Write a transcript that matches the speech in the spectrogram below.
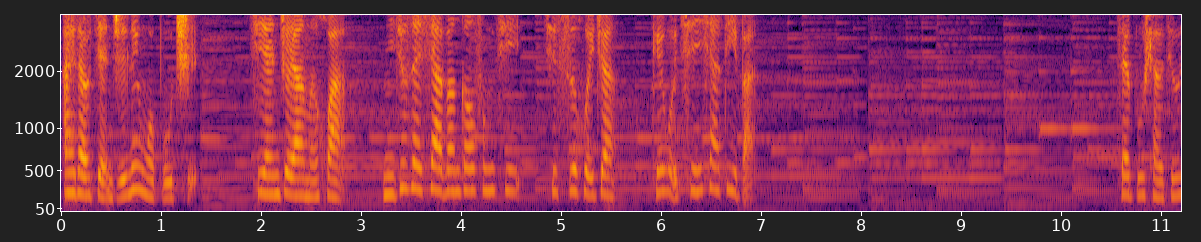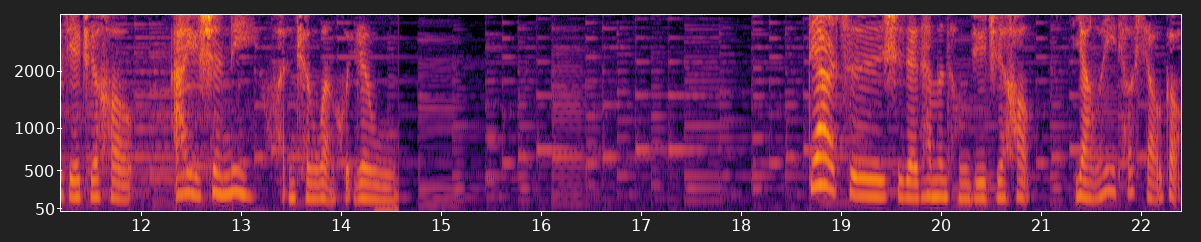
爱到简直令我不齿。既然这样的话，你就在下班高峰期去四惠站给我亲一下地板。在不少纠结之后，阿玉顺利完成挽回任务。第二次是在他们同居之后，养了一条小狗，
